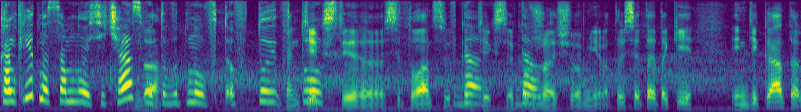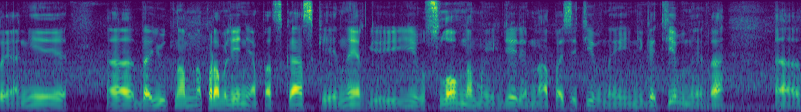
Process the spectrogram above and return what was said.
конкретно со мной сейчас, Да. вот, вот, ну, в, в той, в в контексте э, ситуации, в Да, контексте да. окружающего мира. То есть это такие индикаторы, они дают нам направление, подсказки, энергию, и условно мы их делим на позитивные и негативные, да, Э,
